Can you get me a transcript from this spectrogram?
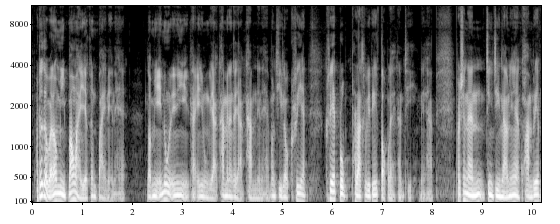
เพราะถ้าเกิดว่าเรามีเป้าหมายเยอะเกินไปเนี่ยนะฮะเรามีไอ้นู่นไอ้นี่ถ้าไอ้นู่นอยากทำไอ้นั่นก็อยากทำเนี่ยนะฮะบางทีเราเครียดเครียดปุ๊บ productivity ตกเลยทันทีนะครับเพราะฉะนั้นจริง ๆ แล้วเนี่ยความเรียบ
